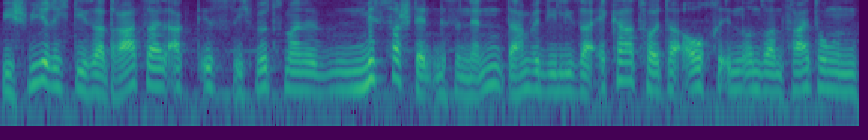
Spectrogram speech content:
wie schwierig dieser Drahtseilakt ist. Ich würde es mal Missverständnisse nennen. Da haben wir die Lisa Eckert heute auch in unseren Zeitungen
